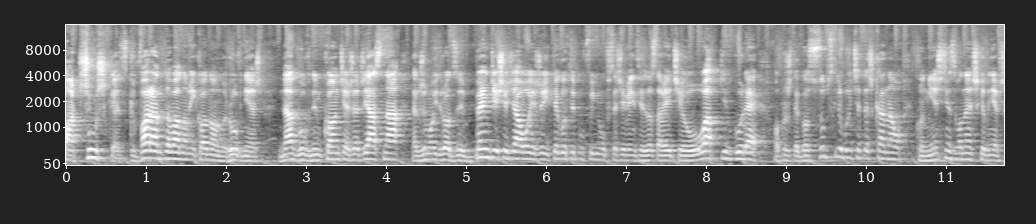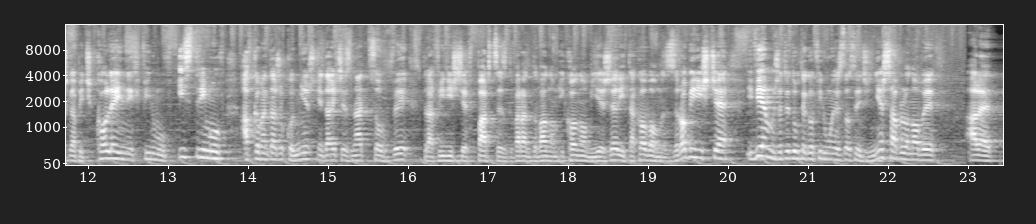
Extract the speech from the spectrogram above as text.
paczuszkę z gwarantowaną ikoną również na głównym koncie, rzecz jasna. Także moi drodzy, będzie się działo, jeżeli tego typu filmów chcecie więcej, zostawiajcie łapki w górę. Oprócz tego subskrybujcie też kanał, koniecznie dzwoneczkę, by nie przegapić kolejnych filmów i streamów, a w komentarzu koniecznie dajcie znać, co Wy trafiliście w parce z gwarantowaną ikoną, jeżeli takową zrobiliście. I wiem, że tytuł tego filmu jest dosyć nieszablonowy, ale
